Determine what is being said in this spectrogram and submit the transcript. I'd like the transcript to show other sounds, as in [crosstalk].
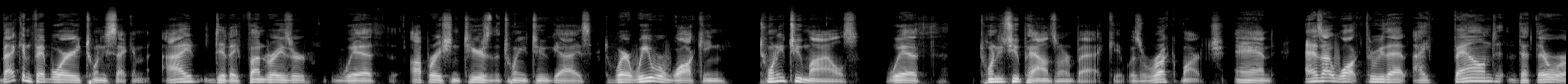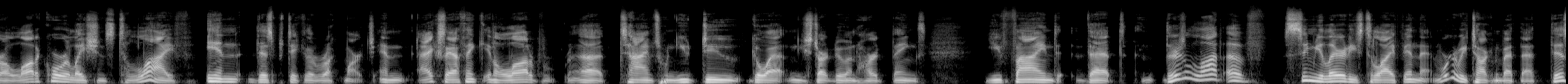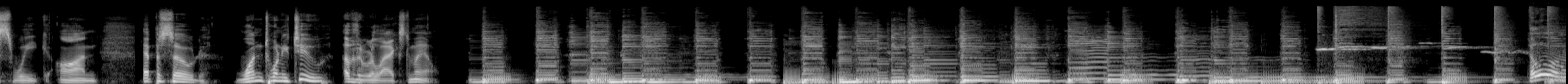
back in February 22nd, I did a fundraiser with Operation Tears of the 22 guys where we were walking 22 miles with 22 pounds on our back. It was a ruck march. And as I walked through that, I found that there were a lot of correlations to life in this particular ruck march. And actually, I think in a lot of uh, times when you do go out and you start doing hard things, you find that there's a lot of similarities to life in that. And we're going to be talking about that this week on episode 122 of The Relaxed Male.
